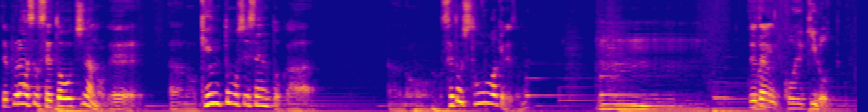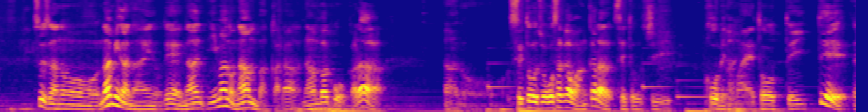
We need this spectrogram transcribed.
でプラス瀬戸内なのであの遣唐使船とかあの瀬戸内通るわけですよね。うーん。絶対に。交易路ってことですね。そうです。あの波がないのでな今の難波から難波港からあの瀬戸内大阪湾から瀬戸内神戸の前通っていってあ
